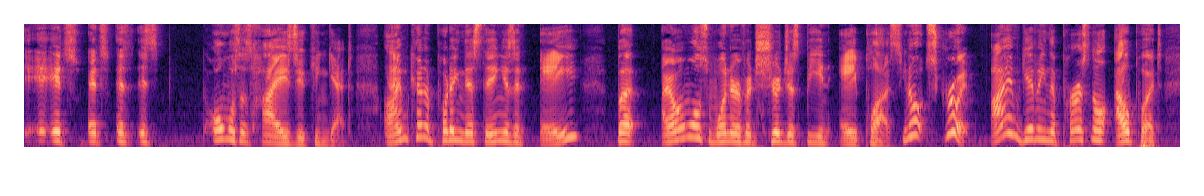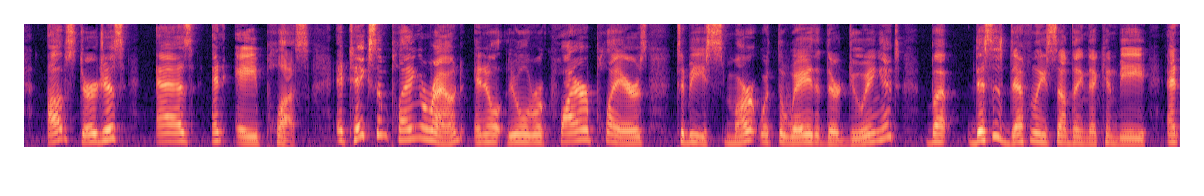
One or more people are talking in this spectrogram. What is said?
it's it's it's almost as high as you can get. I'm kind of putting this thing as an A, but I almost wonder if it should just be an A plus. You know, screw it. I'm giving the personal output of Sturgis as an A plus. It takes some playing around, and it'll, it will require players to be smart with the way that they're doing it. But this is definitely something that can be an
